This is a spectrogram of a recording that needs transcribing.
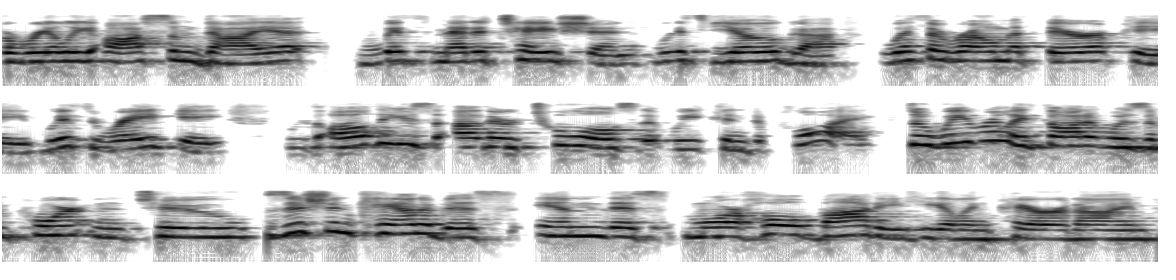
a really awesome diet, with meditation, with yoga, with aromatherapy, with Reiki, with all these other tools that we can deploy. So we really thought it was important to position cannabis in this more whole body healing paradigm.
